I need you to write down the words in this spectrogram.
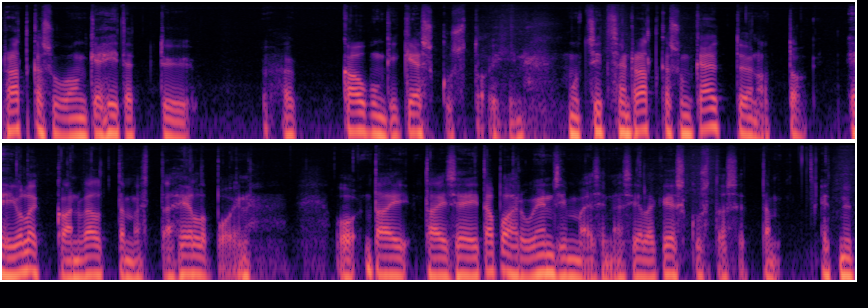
ratkaisu on kehitetty kaupunkikeskustoihin, mutta sitten sen ratkaisun käyttöönotto ei olekaan välttämättä helpoin tai, tai se ei tapahdu ensimmäisenä siellä keskustassa, että, että nyt,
